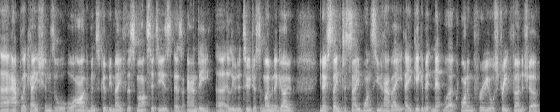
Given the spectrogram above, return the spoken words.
uh, applications or, or, arguments could be made for the smart city, is, as Andy uh, alluded to just a moment ago. You know, safe to say, once you have a, a gigabit network running through your street furniture,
